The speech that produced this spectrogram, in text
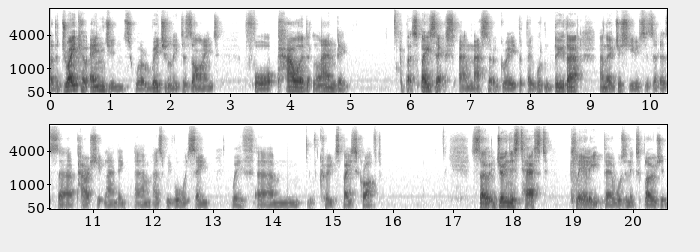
now the Draco engines were originally designed for powered landing but SpaceX and NASA agreed that they wouldn't do that and they just used it as a parachute landing um, as we've always seen with, um, with crewed spacecraft. So during this test clearly there was an explosion.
